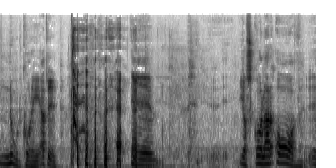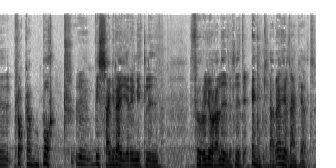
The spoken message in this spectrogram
Nordkorea typ. eh, jag skalar av, eh, plockar bort eh, vissa grejer i mitt liv. För att göra livet lite enklare helt enkelt.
